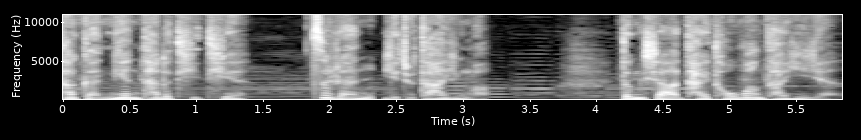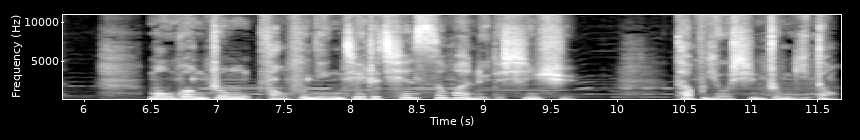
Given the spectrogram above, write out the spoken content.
他感念他的体贴，自然也就答应了。灯下抬头望他一眼。眸光中仿佛凝结着千丝万缕的心绪，他不由心中一动。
